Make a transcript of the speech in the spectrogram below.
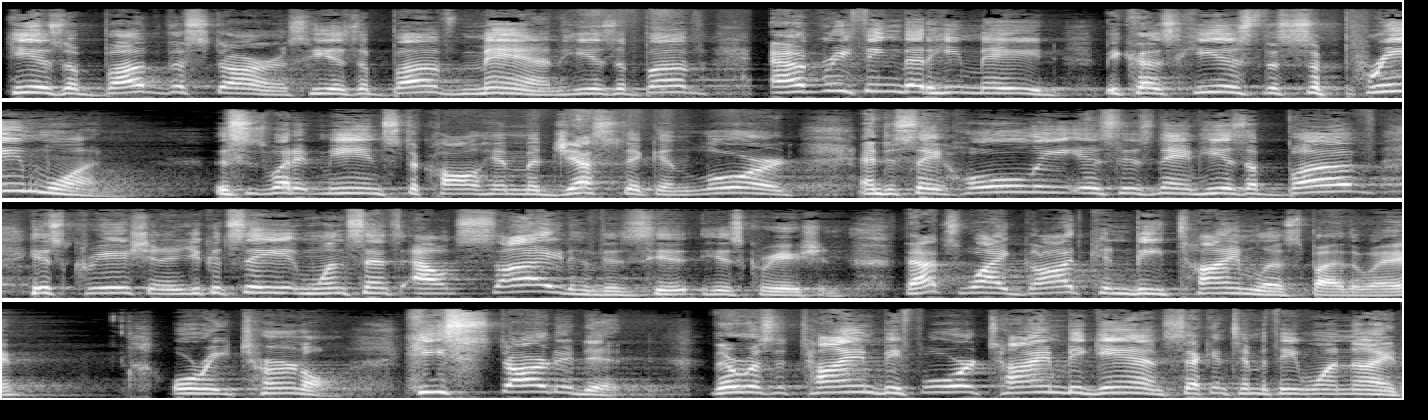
He is above the stars. He is above man. He is above everything that he made because he is the supreme one. This is what it means to call him majestic and Lord and to say holy is his name. He is above his creation. And you could say in one sense outside of his, his, creation. That's why God can be timeless, by the way, or eternal. He started it. There was a time before time began, 2 Timothy 1 9,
